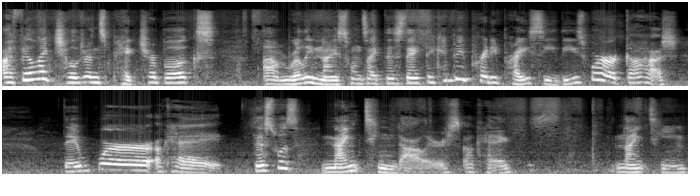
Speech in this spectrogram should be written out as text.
I feel like children's picture books, um, really nice ones like this, they, they can be pretty pricey. These were, gosh, they were, okay, this was $19, okay? 19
